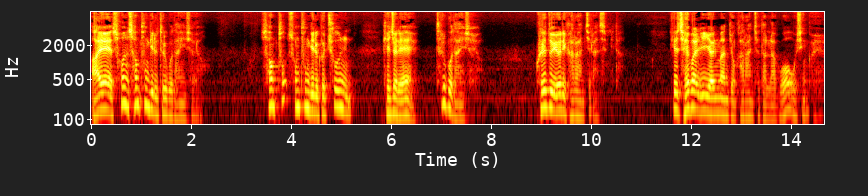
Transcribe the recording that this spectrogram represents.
아예 손 선풍기를 들고 다니셔요. 선풍, 선풍기를 그 추운 계절에 틀고 다니셔요. 그래도 열이 가라앉질 않습니다. 그래서 제발 이 열만 좀 가라앉혀 달라고 오신 거예요.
